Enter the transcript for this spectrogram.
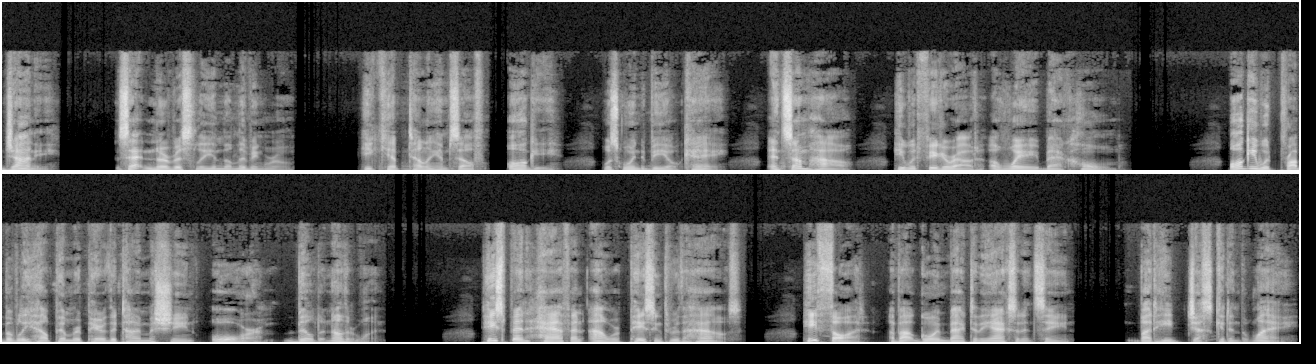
Johnny sat nervously in the living room. He kept telling himself Augie was going to be okay, and somehow he would figure out a way back home. Augie would probably help him repair the time machine or build another one. He spent half an hour pacing through the house. He thought about going back to the accident scene, but he'd just get in the way.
